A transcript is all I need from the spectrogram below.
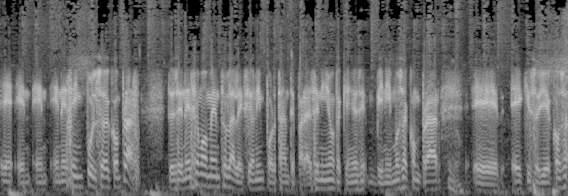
en, en- en ese impulso de comprar. Entonces, en ese momento la lección importante para ese niño pequeño es vinimos a comprar eh, X o Y cosa,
